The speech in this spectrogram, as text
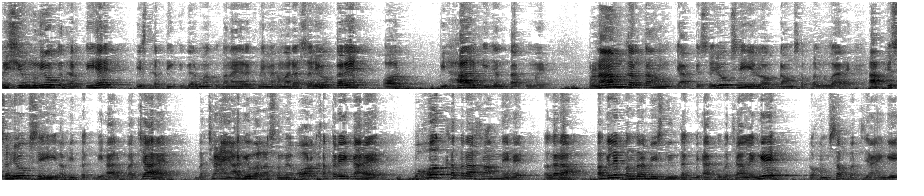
ऋषि मुनियों की धरती है। इस धरती की गर्मा को बनाए रखने में हमारा सहयोग करें और बिहार की जनता को मैं प्रणाम करता हूँ कि आपके सहयोग से ये लॉकडाउन सफल हुआ है। आपके सहयोग से ही अभी तक बिहार बचा है। बचाएँ, आगे वाला समय और खतरे का है। बहुत खतरा सामने है। अगर आप अगले पंद्रह बीस दिन तक बिहार को बचा लेंगे तो हम सब बच जाएँगे।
